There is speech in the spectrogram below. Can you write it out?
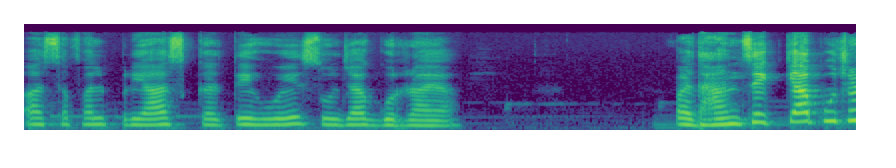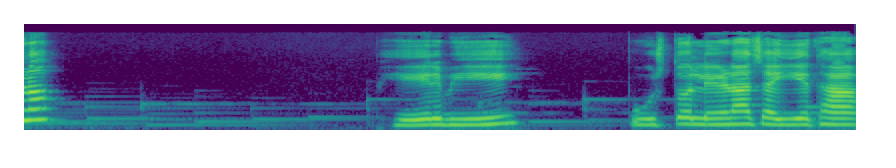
असफल प्रयास करते हुए सुलझा गुर्राया। प्रधान से क्या पूछना? फिर भी पूछ तो लेना चाहिए था।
